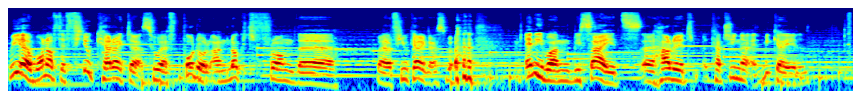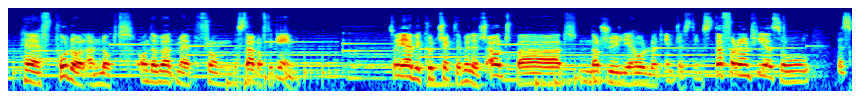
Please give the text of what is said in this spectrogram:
We are one of the few characters who have Podol unlocked from the... Well, few characters. Anyone besides uh, Katrina and Mikhail have Podol unlocked on the world map from the start of the game. So yeah, we could check the village out, but not really a whole lot interesting stuff around here, so let's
